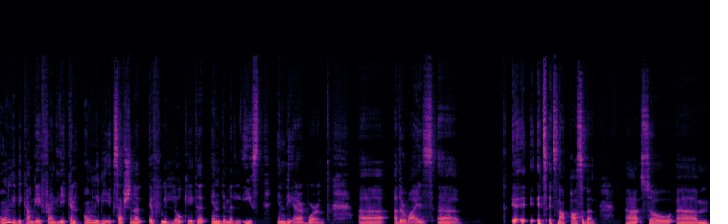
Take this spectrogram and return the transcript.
only become gay friendly, can only be exceptional if we locate it in the Middle East, in the Arab world. Uh, otherwise, uh, it, it's it's not possible. Uh, so um,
